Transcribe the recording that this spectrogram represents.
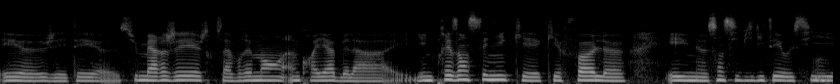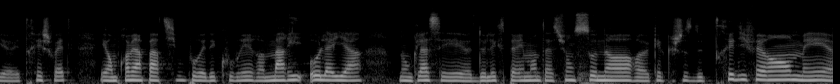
Et euh, j'ai été euh, submergée, je trouve ça vraiment incroyable. Il y a une présence scénique qui est, qui est folle euh, et une sensibilité aussi Mm. très chouette. Et en première partie, vous pourrez découvrir Marie Olaya. Donc là, c'est de l'expérimentation sonore, quelque chose de très différent, mais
